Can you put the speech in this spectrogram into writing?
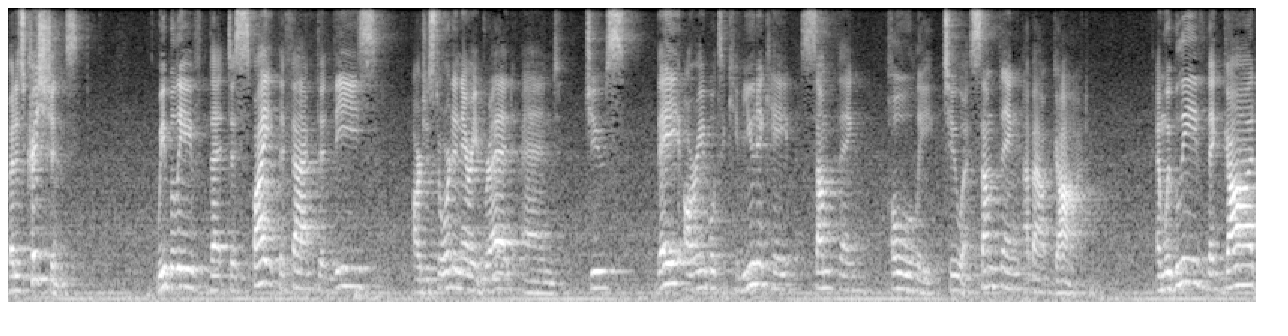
But as Christians, we believe that despite the fact that these are just ordinary bread and juice, they are able to communicate something holy to us, something about God. And we believe that God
